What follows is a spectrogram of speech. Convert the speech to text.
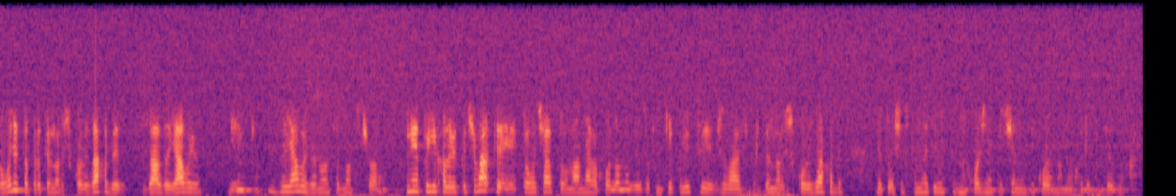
проводяться оперативно-розшукові заходи за заявою жінки. Заява звернулася в до нас вчора. Ми поїхали відпочивати, і того часу вона не виходила на зв'язок. Працівники поліції вживають оперативно-розшукові заходи для того, щоб встановити місце знаходження причини, з якої вона не виходить на зв'язок.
